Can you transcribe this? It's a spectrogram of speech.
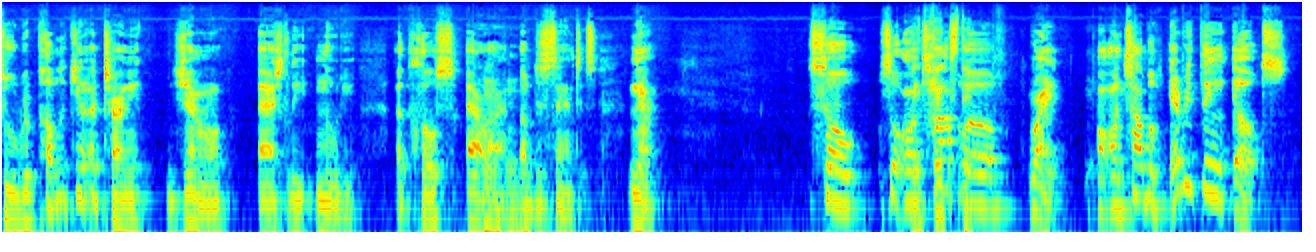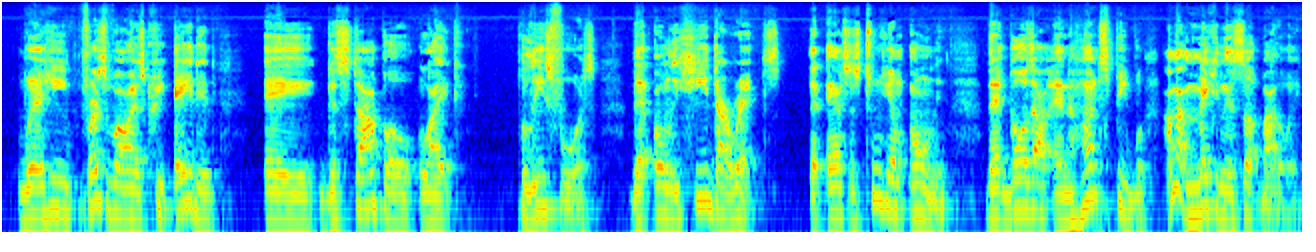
to Republican Attorney General Ashley Moody, a close ally mm-hmm. of DeSantis. Now, so so on They top of right on on top of everything else, where he first of all has created a Gestapo like police force that only he directs, that answers to him only, that goes out and hunts people. I'm not making this up, by the way.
